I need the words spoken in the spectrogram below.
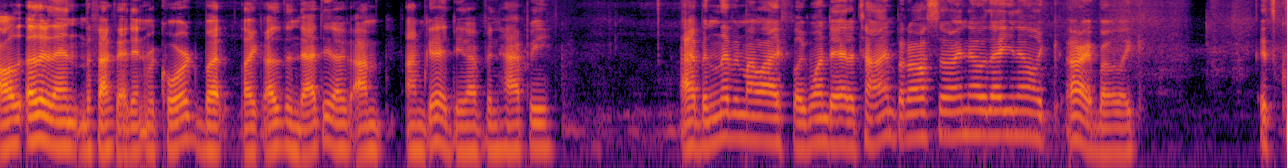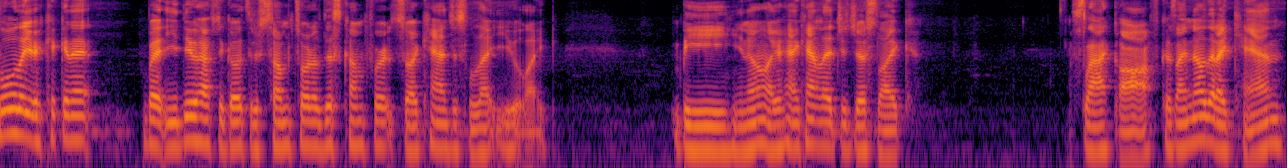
all other than the fact that I didn't record, but like other than that, dude, I, I'm I'm good, dude. I've been happy. I've been living my life like one day at a time, but also I know that you know, like, all right, bro, like, it's cool that you're kicking it but you do have to go through some sort of discomfort so i can't just let you like be you know like i can't let you just like slack off because I know that I can,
